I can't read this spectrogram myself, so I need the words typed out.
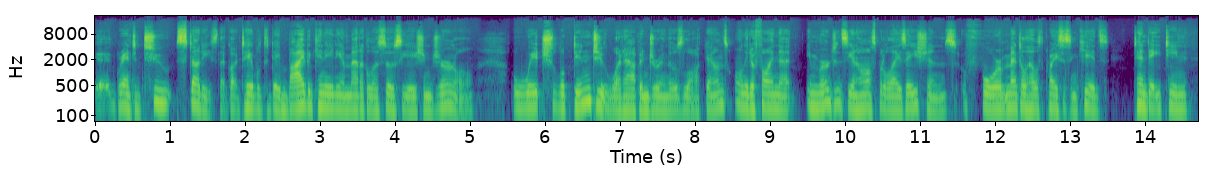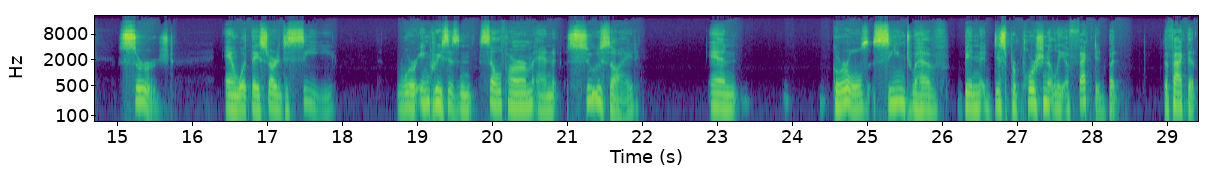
uh, granted two studies that got tabled today by the Canadian Medical Association Journal which looked into what happened during those lockdowns, only to find that emergency and hospitalizations for mental health crisis in kids 10 to 18 surged. And what they started to see were increases in self harm and suicide. And girls seem to have been disproportionately affected. But the fact that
